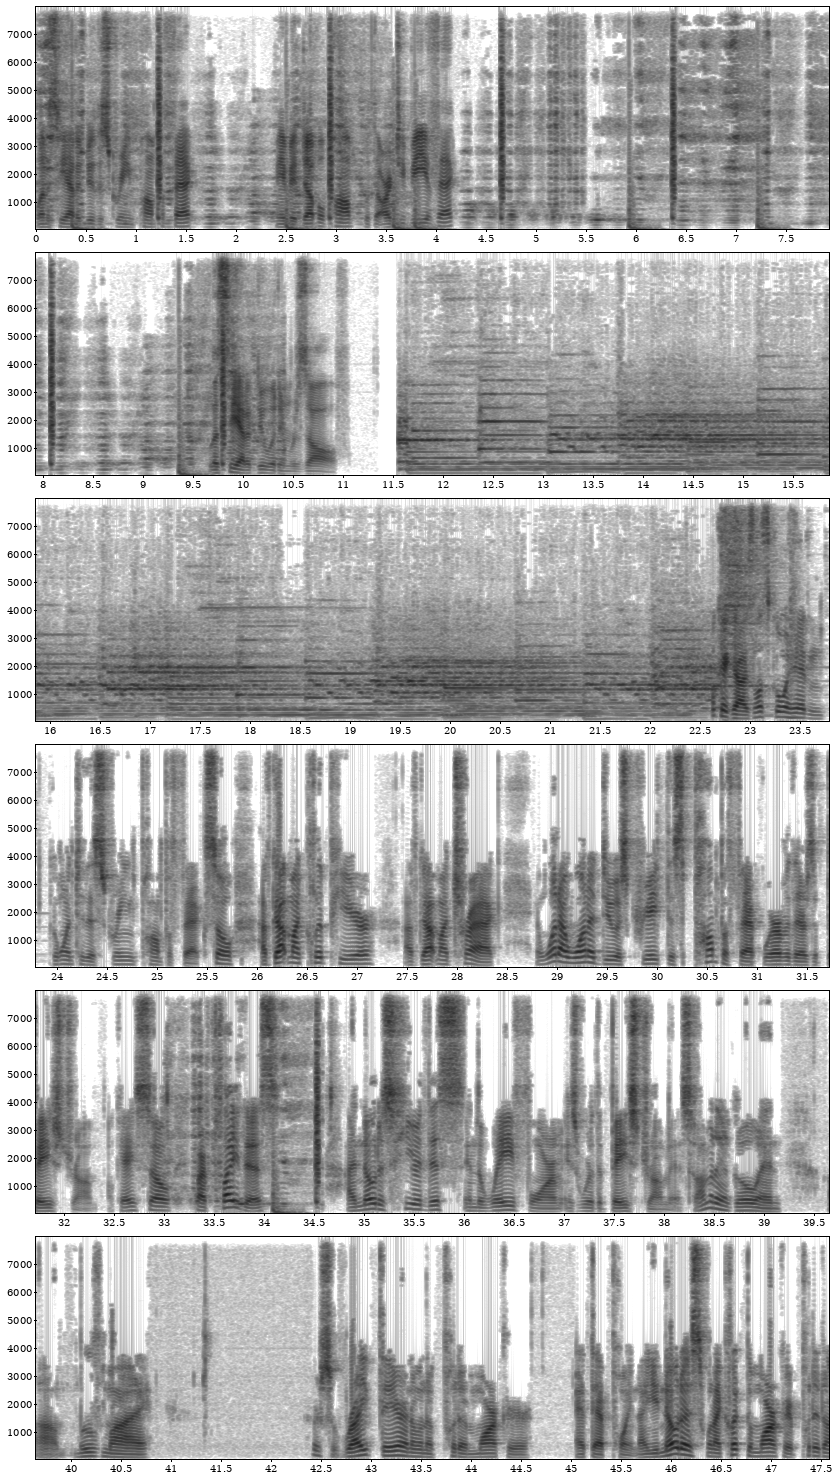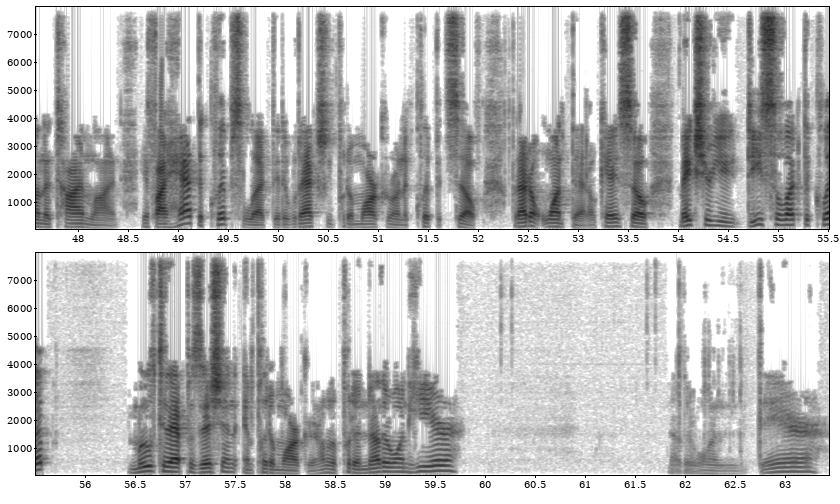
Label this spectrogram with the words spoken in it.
Want to see how to do the screen pump effect? Maybe a double pump with the RGB effect? Let's see how to do it in Resolve. Okay guys, let's go ahead and go into the screen pump effect. So I've got my clip here, I've got my track, and what I want to do is create this pump effect wherever there's a bass drum. Okay, so if I play this, I notice here this in the waveform is where the bass drum is. So I'm going to go and um, move my cursor right there and I'm going to put a marker at that point. Now you notice when I click the marker, it put it on the timeline. If I had the clip selected, it would actually put a marker on the clip itself, but I don't want that, okay? So make sure you deselect the clip, move to that position, and put a marker. I'm gonna put another one here, another one there.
